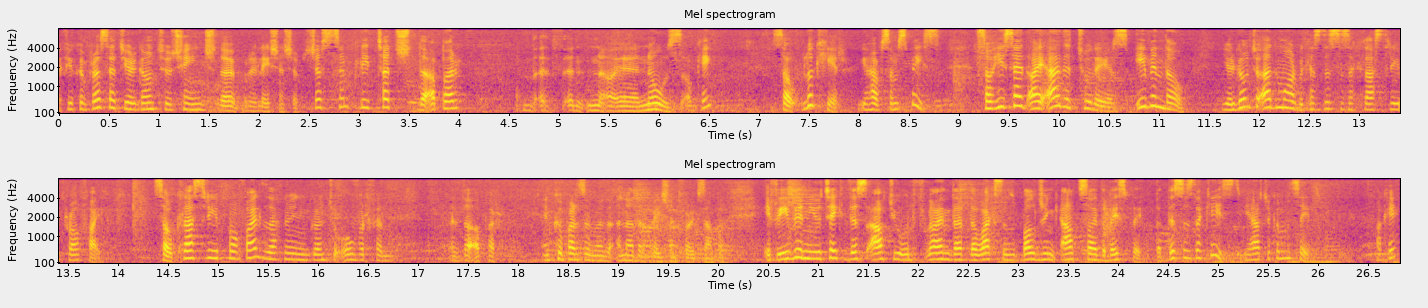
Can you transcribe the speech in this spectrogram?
If you compress it, you're going to change the relationship. Just simply touch the upper uh, uh, nose, okay? So look here, you have some space. So he said, I added two layers, even though you're going to add more because this is a class 3 profile. So class 3 profile, that means you're going to overfill the upper in comparison with another patient, for example. If even you take this out, you will find that the wax is bulging outside the base plate. But this is the case. You have to compensate. Okay?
